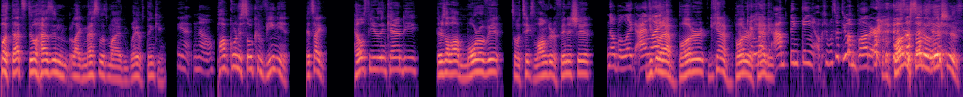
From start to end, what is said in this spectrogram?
but that still hasn't like messed with my way of thinking. Yeah, no. Popcorn is so convenient. It's like healthier than candy. There's a lot more of it, so it takes longer to finish it. No, but look, I you like. could add butter. You can't have butter okay, to look, candy. I'm thinking, okay, what's with you and butter? Butter's so good. delicious.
